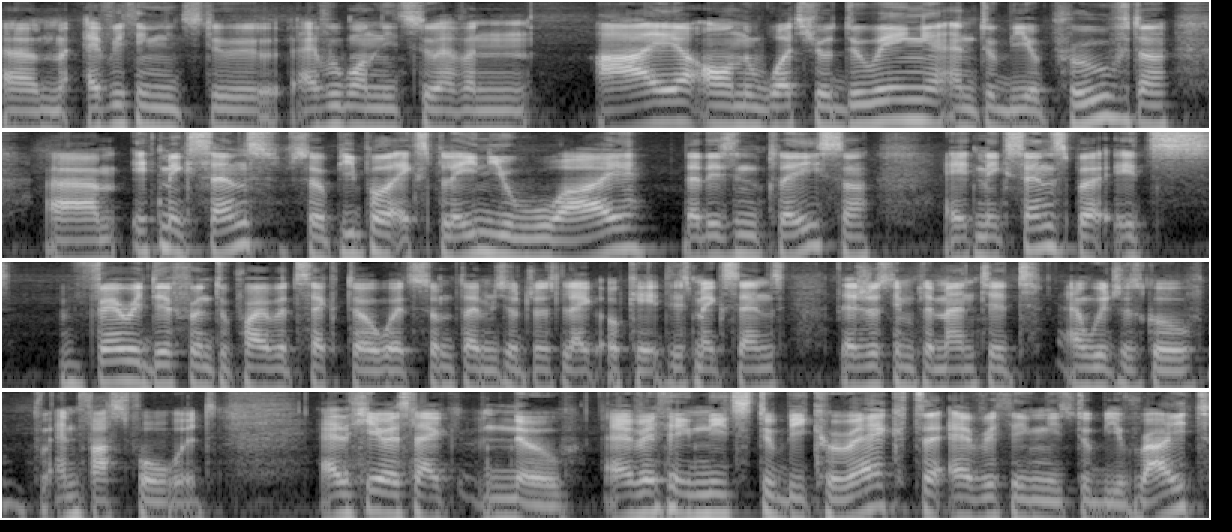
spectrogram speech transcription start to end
Um, everything needs to, everyone needs to have an eye on what you're doing and to be approved. Um, it makes sense. So people explain you why that is in place. Uh, it makes sense, but it's very different to private sector where sometimes you're just like, okay, this makes sense. Let's just implement it and we just go and fast forward. And here it's like, no, everything needs to be correct, everything needs to be right.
